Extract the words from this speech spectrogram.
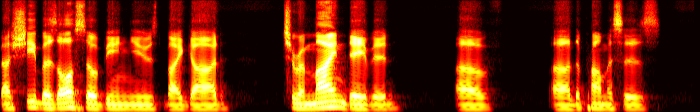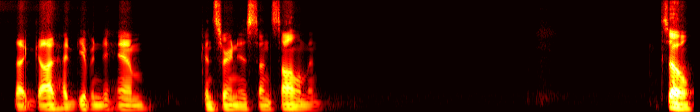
Bathsheba is also being used by God to remind David of uh, the promises that God had given to him concerning his son Solomon. So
